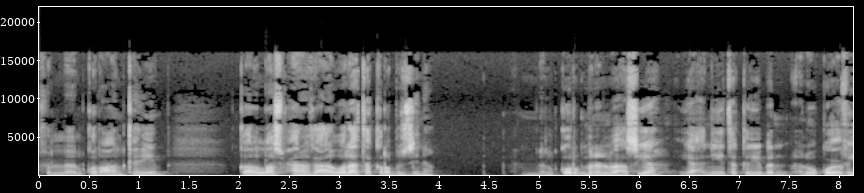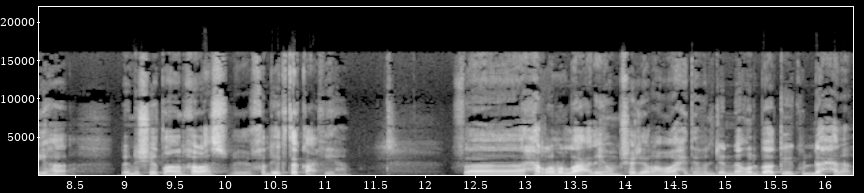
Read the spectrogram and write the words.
في القرآن الكريم. قال الله سبحانه وتعالى ولا تقربوا الزنا. القرب من المعصية يعني تقريبا الوقوع فيها لأن الشيطان خلاص بيخليك تقع فيها. فحرم الله عليهم شجرة واحدة في الجنة والباقي كله حلال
